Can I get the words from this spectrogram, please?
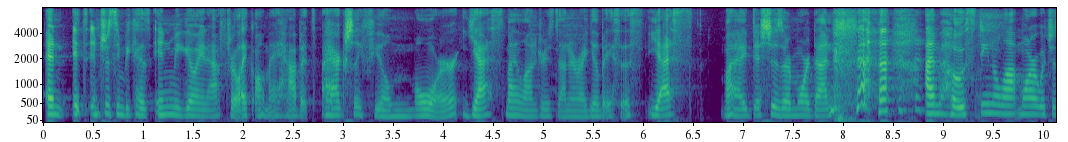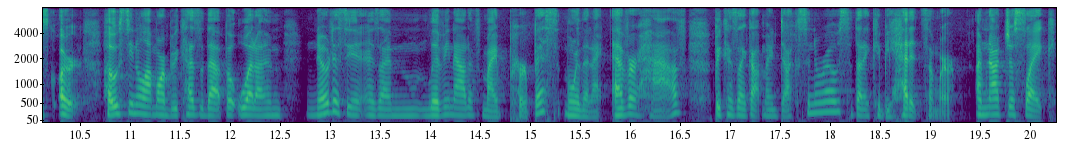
And it's interesting because in me going after like all my habits, I actually feel more. Yes, my laundry's done on a regular basis. Yes, my dishes are more done. I'm hosting a lot more, which is or hosting a lot more because of that. But what I'm noticing is I'm living out of my purpose more than I ever have because I got my ducks in a row so that I could be headed somewhere. I'm not just like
